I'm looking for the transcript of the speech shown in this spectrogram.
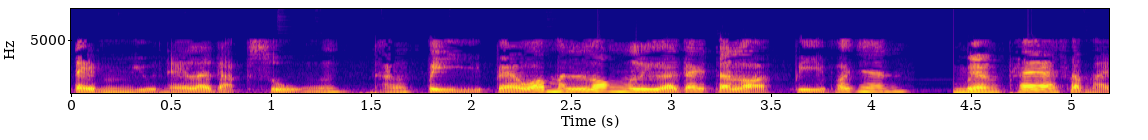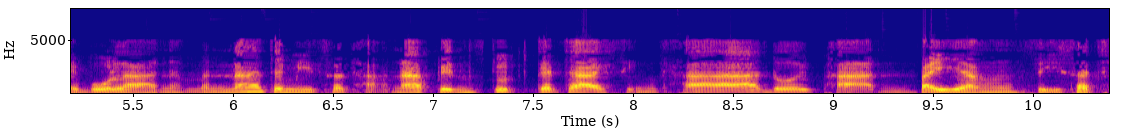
เต็มอยู่ในระดับสูงทั้งปี แปลว่ามันล่องเรือได้ตลอดปี เพราะฉะนั้น เมืองแพร่สมัยโบราณเนี่ยมันน่าจะมีสถานะเป็นจุดกระจายสินค้าโดยผ่านไปยังศรีสัช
